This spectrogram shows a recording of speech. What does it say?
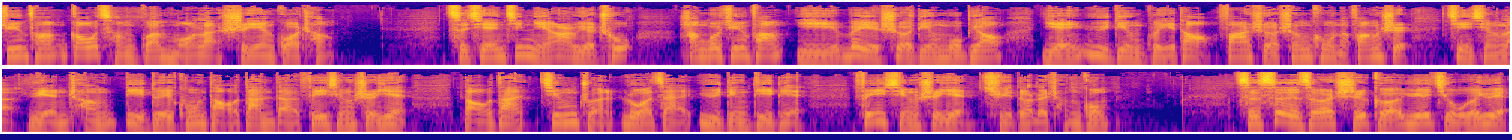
军方高层观摩了试验过程。此前，今年二月初，韩国军方以未设定目标、沿预定轨道发射升空的方式进行了远程地对空导弹的飞行试验，导弹精准落在预定地点，飞行试验取得了成功。此次则时隔约九个月，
